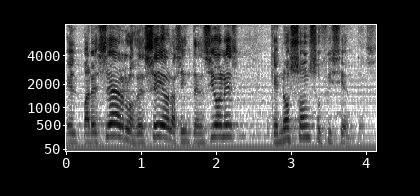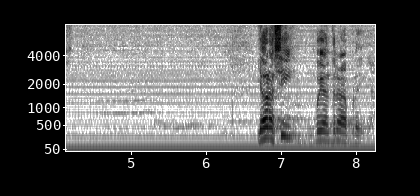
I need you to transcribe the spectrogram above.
el parecer, los deseos, las intenciones, que no son suficientes. Y ahora sí, voy a entrar a predicar.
